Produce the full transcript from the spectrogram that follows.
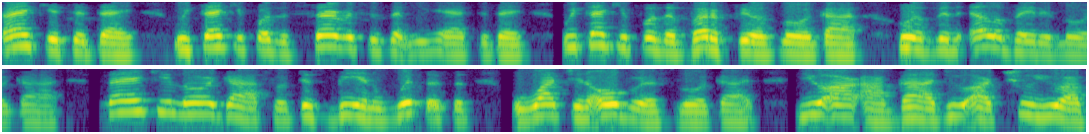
thank you today. We thank you for the services that we had today. We thank you for the Butterfields, Lord God, who have been elevated, Lord God. Thank you, Lord God, for just being with us and watching over us, Lord God. You are our God. You are true. You are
